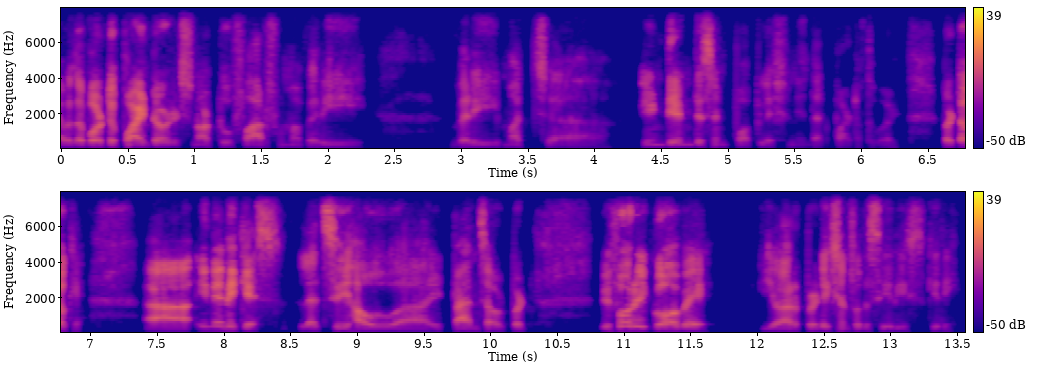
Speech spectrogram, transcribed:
I was about to point out it's not too far from a very, very much uh, Indian descent population in that part of the world. But okay. Uh, in any case, let's see how uh, it pans out. But before we go away, your prediction for the series, Giri?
